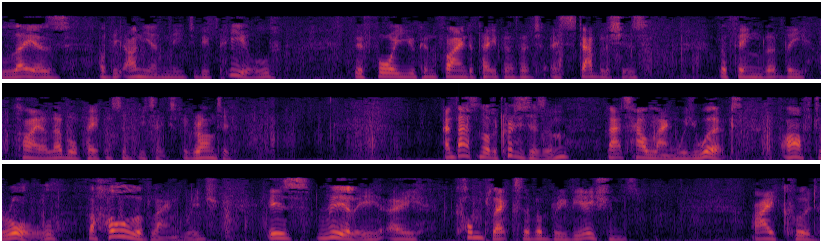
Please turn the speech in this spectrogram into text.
layers of the onion need to be peeled before you can find a paper that establishes the thing that the higher level paper simply takes for granted. And that's not a criticism, that's how language works. After all, the whole of language is really a complex of abbreviations. I could,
